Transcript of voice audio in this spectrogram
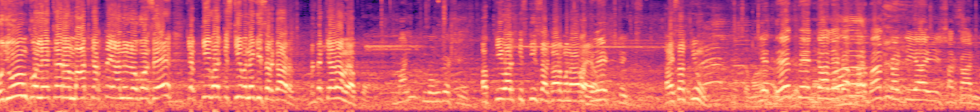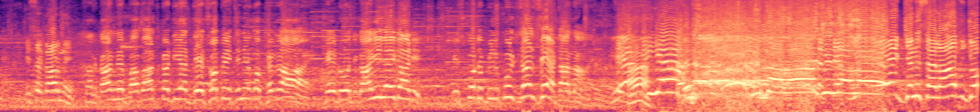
हुजूम को लेकर हम बात करते हैं अन्य लोगों से कि अब की बार किसकी बनेगी सरकार? मतलब क्या नाम है आपका? अब की बार किसकी सरकार बना रहा है? ऐसा क्यों? ये देश में डालेगा बर्बाद कर दिया इस सरकार ने। इस सरकार ने? सरकार ने बर्बाद कर दिया देशों बेचने को फिर रहा है। बेरोजगारी ले जा रही इसको तो बिल्कुल जल्द से हटाना है। जन सैलाब जो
